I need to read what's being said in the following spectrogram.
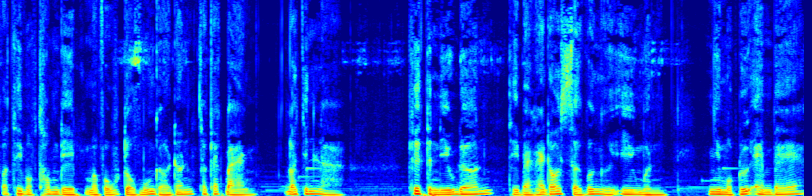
Và thêm một thông điệp mà vũ trụ muốn gửi đến cho các bạn, đó chính là khi tình yêu đến thì bạn hãy đối xử với người yêu mình như một đứa em bé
